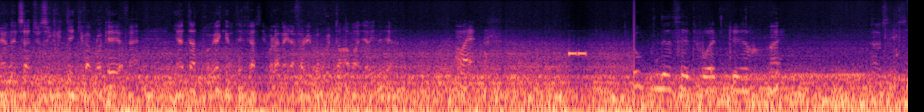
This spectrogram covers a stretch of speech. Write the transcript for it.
Et on a une ceinture sécurité qui va bloquer. Enfin, il y a un tas de progrès qui ont été faits à ce niveau-là, mais il a fallu beaucoup de temps avant d'y arriver. hein. Ouais. De cette voiture. Ouais. Ah, c'est ici.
